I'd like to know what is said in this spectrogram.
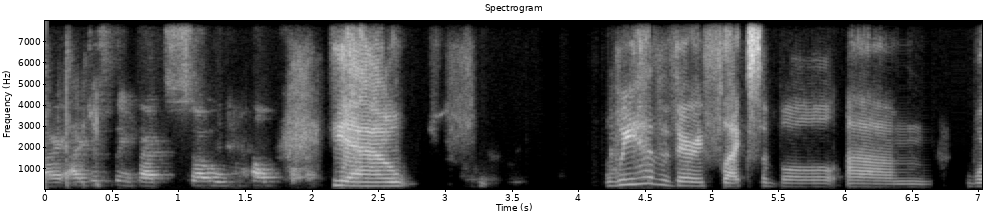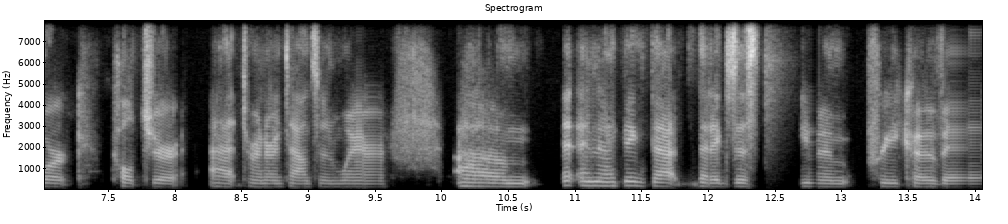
I, I just think that's so helpful. Yeah. We have a very flexible um, work culture at Turner and Townsend where, um, and I think that that exists even pre-COVID,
